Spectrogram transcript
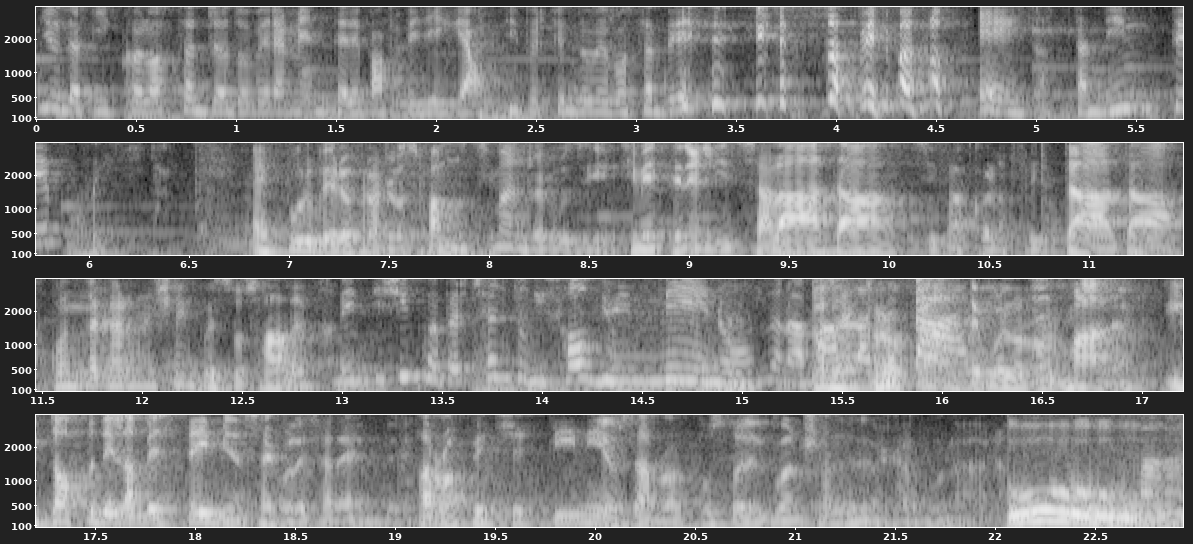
Io da piccolo ho assaggiato veramente le pappe dei gatti perché dovevo sapere che sapevano esattamente questa. È pur vero però che lo spam non si mangia così. Si mette nell'insalata, si fa con la frittata. Quanta carne c'è in questo sale? 25% di sodio in meno. Una Cos'è palla di croccante quello normale? Il top della bestemmia sai quale sarebbe? Farlo a pezzettini e usarlo al posto del guanciale nella carbonara. Uh, Ma-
